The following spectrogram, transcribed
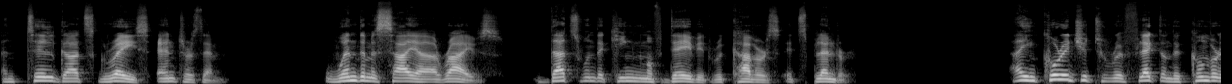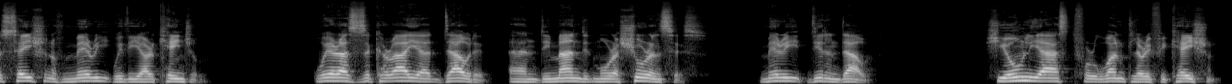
until God's grace enters them. When the Messiah arrives, that's when the kingdom of David recovers its splendor. I encourage you to reflect on the conversation of Mary with the archangel. Whereas Zechariah doubted and demanded more assurances, Mary didn't doubt. She only asked for one clarification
